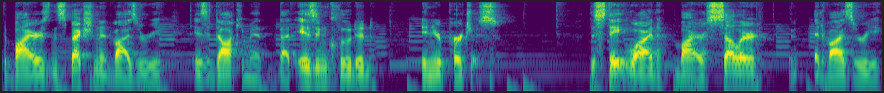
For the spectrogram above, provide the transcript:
The buyer's inspection advisory is a document that is included in your purchase. The statewide buyer seller advisory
